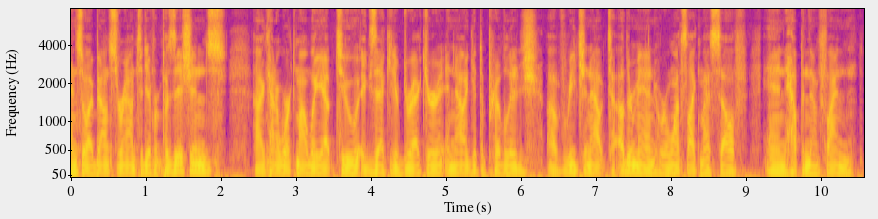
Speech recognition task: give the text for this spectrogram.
And so I bounced around to different positions. I kind of worked my way up to executive director, and now I get the privilege of reaching out to other men who are once like myself and helping them find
